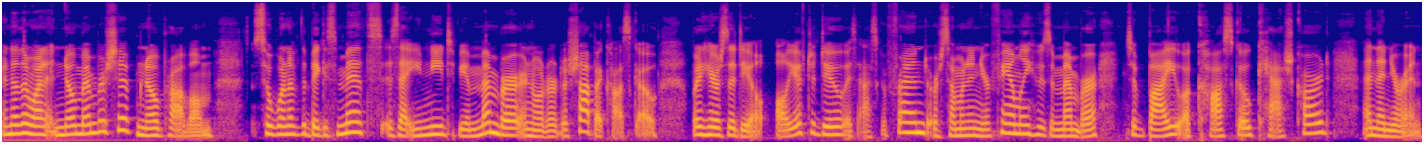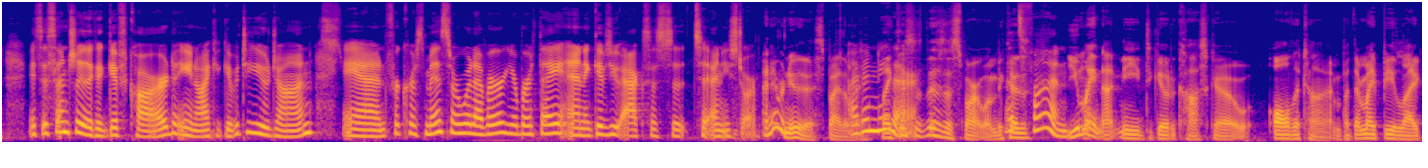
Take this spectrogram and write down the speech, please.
Another one, no membership, no problem. So, one of the biggest myths is that you need to be a member in order to shop at Costco. But here's the deal all you have to do is ask a friend or someone in your family who's a member to buy you a Costco cash card, and then you're in. It's essentially like a gift card. You know, I could give it to you, John, and for Christmas or whatever, your birthday, and it gives you access to, to any store. I never knew this, by the way. I didn't Like, either. this is, this is a smart one because fun. you might not need to go to Costco all the time, but there might be like,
